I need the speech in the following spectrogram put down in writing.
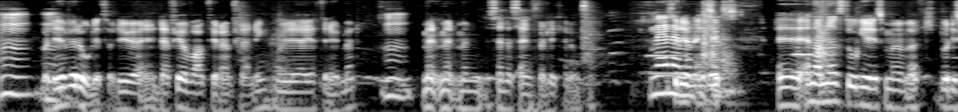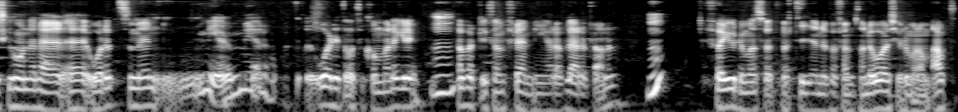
mm, Och det är väl roligt. Så det är därför jag valt att göra en förändring. Och det är jag jättenöjd med. mm. Men, men, men sen dess har det inte varit lika lugnt. Nej, nej, det är men precis. Eh, en annan stor grej som har varit på diskussion det här eh, året som är en mer och mer årligt återkommande grej Mm. har varit liksom förändringar av läroplanen. Mm. Förr gjorde man så att var tionde, var femtonde år så gjorde man om allt.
